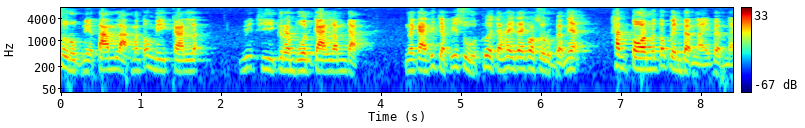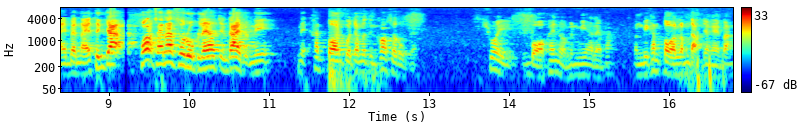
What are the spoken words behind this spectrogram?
สรุปเนี่ยตามหลักมันต้องมีการวิธีกระบวนการลำดับ ในการที่จะพิสูจน์เพื่อจะให้ได้ข้อสรุปแบบเนี้ยขั้นตอนมันต้องเป็นแบบไหนแบบไหนแบบไหน ถึงจะเพราะฉะนั้นสรุปแล้วจึงได้แบบนี้ เนี่ยขั้นตอนกว่าจะมาถึงข้อสรุปเนี่ยช่วยบอกให้หน่อยมันมีอะไรบ้างมันมีขั้นตอนลำดับยังไงบ้าง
